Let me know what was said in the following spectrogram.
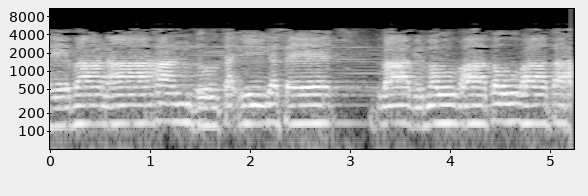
देवानाम् दूत ईयसे द्वाविमौ वातौ वातः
